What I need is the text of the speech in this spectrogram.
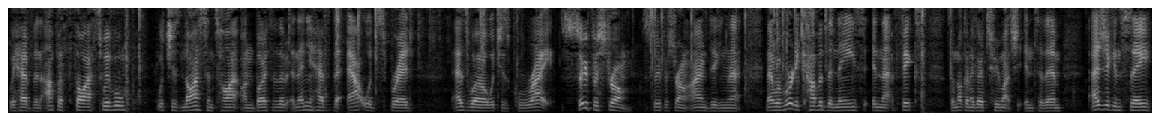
We have an upper thigh swivel, which is nice and tight on both of them, and then you have the outward spread as well, which is great. Super strong, super strong. I am digging that. Now, we've already covered the knees in that fix, so I'm not going to go too much into them. As you can see,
